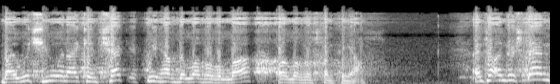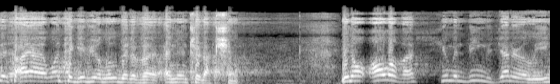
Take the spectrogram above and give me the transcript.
by which you and I can check if we have the love of Allah or love of something else. And to understand this ayah, I want to give you a little bit of a, an introduction. You know, all of us, human beings generally,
